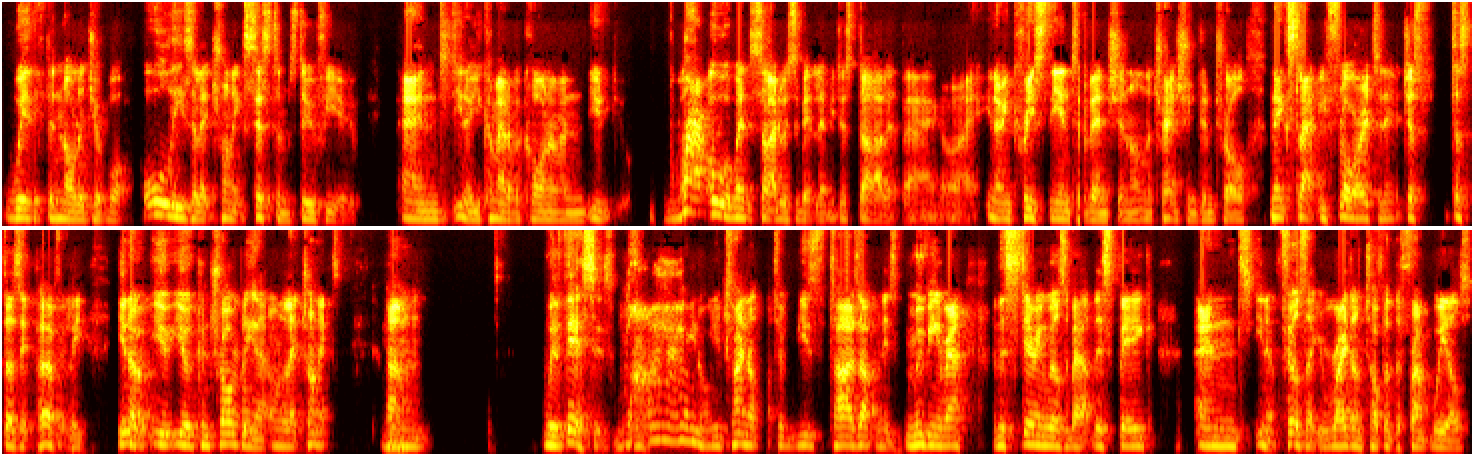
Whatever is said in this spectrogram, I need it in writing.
with the knowledge of what all these electronic systems do for you. And you know, you come out of a corner and you oh, it went sideways a bit. Let me just dial it back. All right. You know, increase the intervention on the traction control. Next lap, you floor it and it just, just does it perfectly. You know, you, you're controlling that on electronics. Um, with this, it's wow, you know, you try not to use the tires up and it's moving around and the steering wheel's about this big and you know, it feels like you're right on top of the front wheels.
